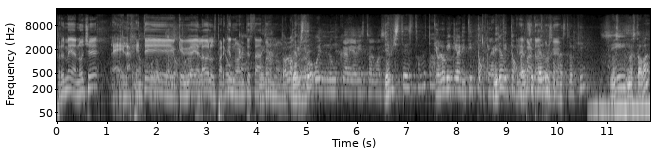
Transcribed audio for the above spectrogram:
Pero es medianoche. Ey, la gente juro, que vive ahí al lado de los parques nunca- normalmente está. Mira, Bueno, Todo no. lo ¿Ya que viste? güey, nunca había visto algo así. ¿Ya viste esto, Beto? Yo lo vi claritito, Mira, claritito. para parece que atrás, algo ¿por se qué? arrastró aquí. ¿No, Sí. ¿No estaba?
